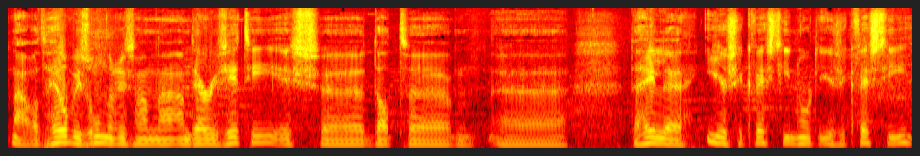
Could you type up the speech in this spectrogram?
Nou, wat heel bijzonder is aan, eh, aan Derry City is eh, dat eh, de hele Ierse kwestie, Noord-Ierse kwestie,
